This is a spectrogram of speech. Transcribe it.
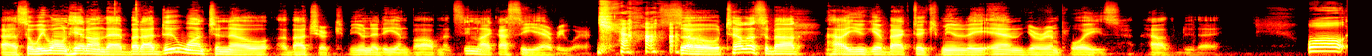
Uh, so we won't hit on that, but I do want to know about your community involvement. Seem like I see you everywhere. Yeah. so tell us about how you give back to the community and your employees. How do they? Well,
